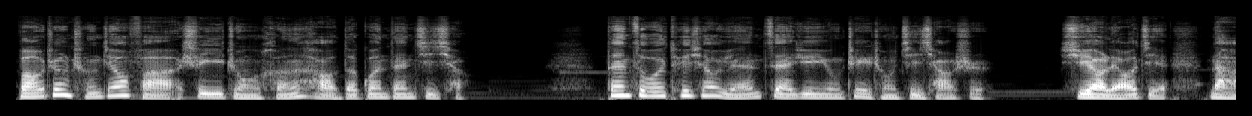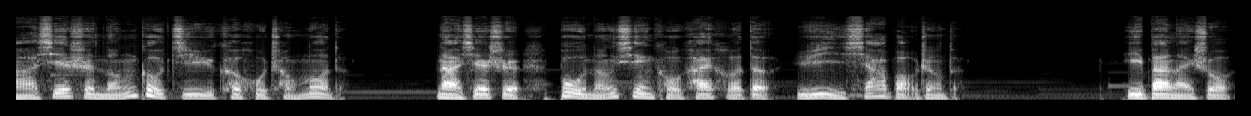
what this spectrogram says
保证成交法是一种很好的关单技巧，但作为推销员，在运用这种技巧时，需要了解哪些是能够给予客户承诺的，哪些是不能信口开河的予以瞎保证的。一般来说，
